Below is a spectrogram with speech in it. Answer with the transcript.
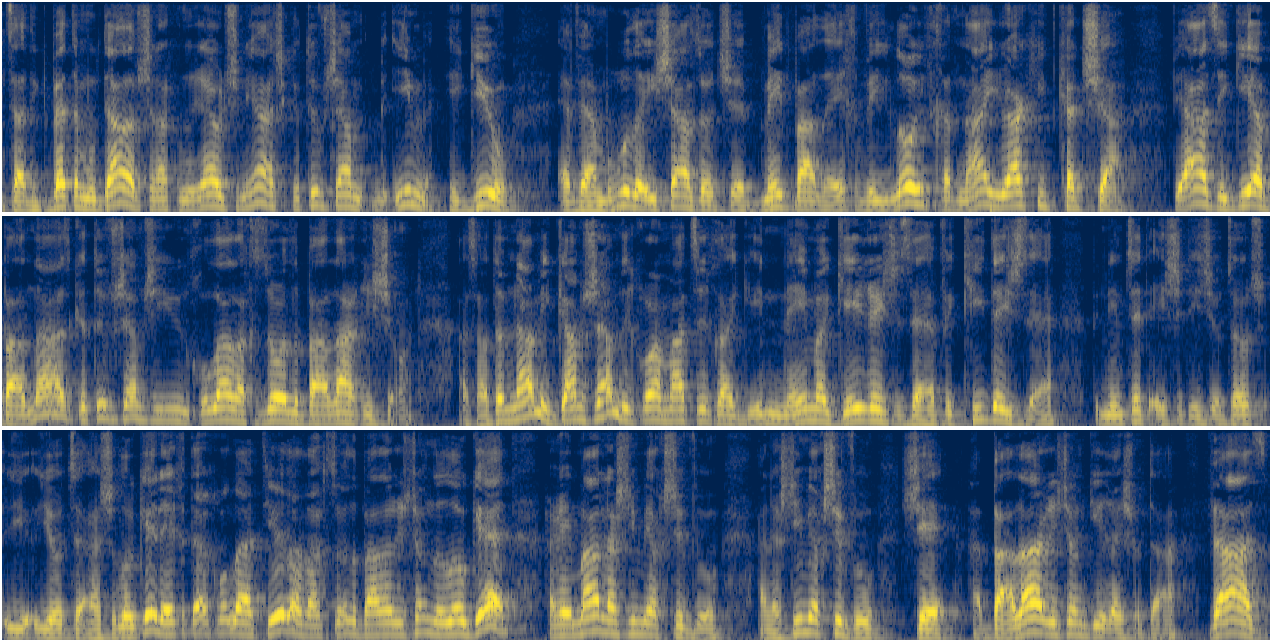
צדיק ב' עמוד א', שאנחנו נראה עוד שנייה, שכתוב שם, אם הגיעו ואמרו לאישה הזאת שמת בעלך, והיא לא התחתנה, היא רק התקדשה. ואז הגיע בעלה, אז כתוב שם שהיא יכולה לחזור לבעלה הראשון. אז אדם נמי, גם שם לכאורה מה צריך להגיד? נעימה גירש זה וקידש זה, ונמצאת אשת איש יוצאה שלא גט, איך אתה יכול להתיר לה לחזור לבעלה הראשון ללא גט? הרי מה אנשים יחשבו? אנשים יחשבו שבעלה הראשון גירש אותה, ואז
